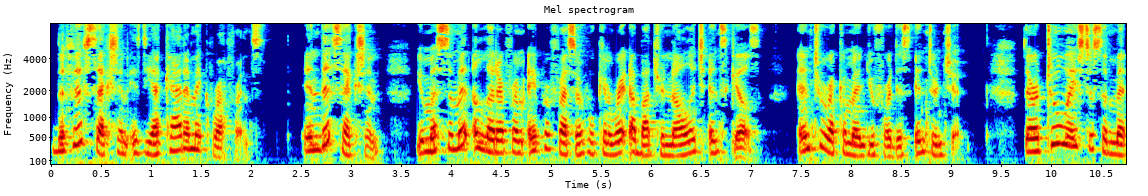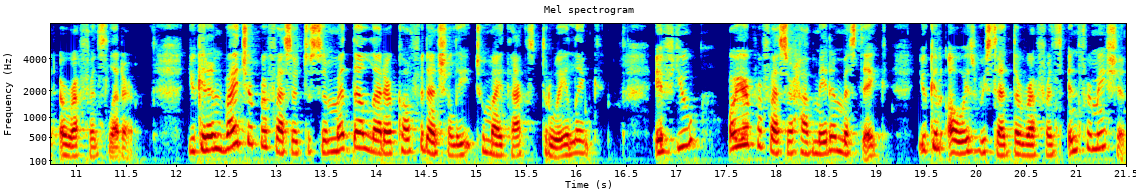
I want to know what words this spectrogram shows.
The fifth section is the academic reference. In this section, you must submit a letter from a professor who can write about your knowledge and skills and to recommend you for this internship. There are two ways to submit a reference letter. You can invite your professor to submit the letter confidentially to Mitacs through a link. If you or your professor have made a mistake, you can always reset the reference information.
